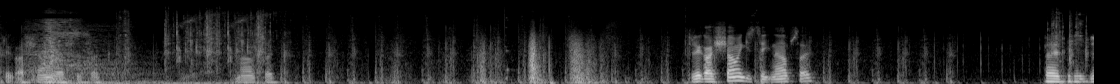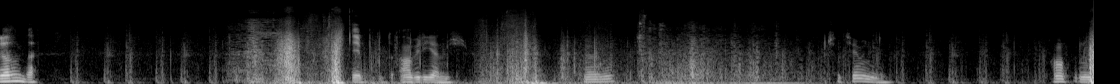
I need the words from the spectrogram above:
Direkt aşağı mı başlasak? Ne yapsak? Direkt aşağı mı gitsek ne yapsak? Böyle bir yolun da. Hep burada. Aa biri gelmiş. Nerede? Çatıya mı indi? Ha önümde.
